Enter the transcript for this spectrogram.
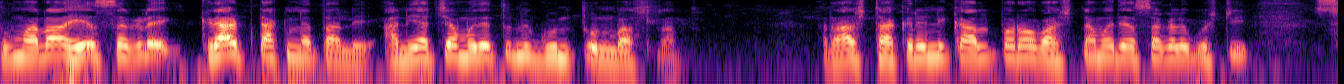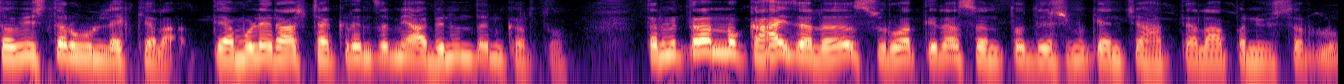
तुम्हाला हे सगळे क्रॅप टाकण्यात आले आणि याच्यामध्ये तुम्ही गुंतून बसलात. राज ठाकरेंनी काल परवा भाषणामध्ये या सगळ्या गोष्टी सविस्तर उल्लेख केला. त्यामुळे राज ठाकरेंचं मी अभिनंदन करतो. तर मित्रांनो काय झालं? सुरुवातीला संतोष देशमुख यांच्या हत्याला आपण विसरलो.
